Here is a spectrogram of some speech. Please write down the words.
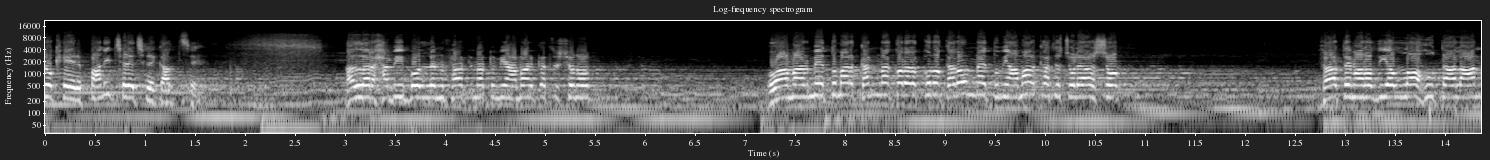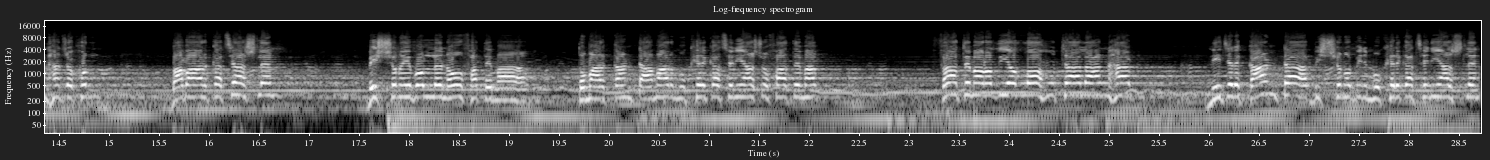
চোখের পানি ছেড়ে ছেড়ে কাঁদছে। আল্লাহর হাবিব বললেন, ফাতেমা, তুমি আমার কাছে শোনো। ও আমার মেয়ে, তোমার কান্না করার কোনো কারণ নাই, তুমি আমার কাছে চলে আসো। ফাতেমা রাদিয়াল্লাহু তাআলা আনহা যখন বাবার কাছে আসলেন বিশ্বনবী বললেন, ও ফাতেমা তোমার কানটা আমার মুখের কাছে নিয়ে আসো, ফাতেমা। ফাতেমা রাদিয়াল্লাহু তাআলা আনহা নিজের কানটা বিশ্বনবীর মুখের কাছে নিয়ে আসলেন।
